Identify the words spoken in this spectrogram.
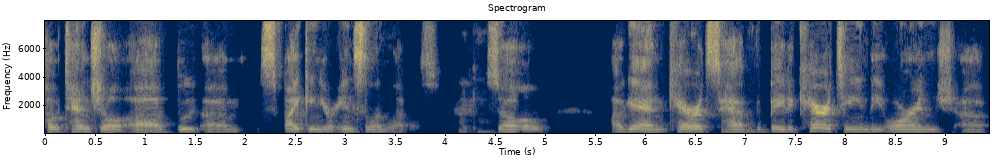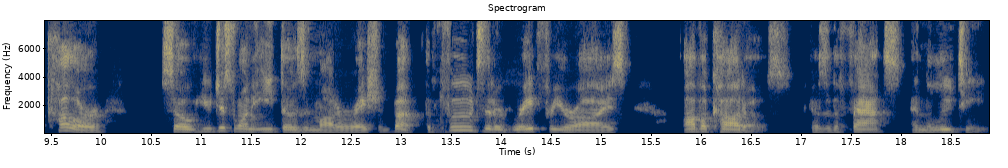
potential of um, spiking your insulin levels. Okay. So, again, carrots have the beta carotene, the orange uh, color. So, you just want to eat those in moderation. But the foods that are great for your eyes avocados, because of the fats and the lutein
